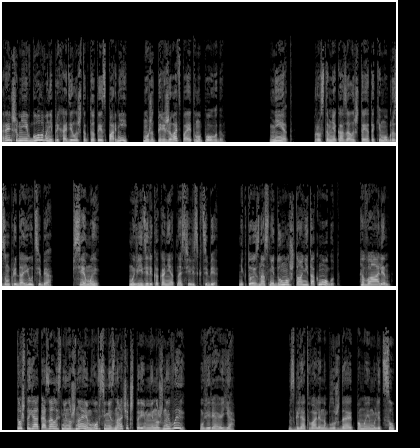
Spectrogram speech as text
Раньше мне и в голову не приходило, что кто-то из парней может переживать по этому поводу. «Нет, просто мне казалось, что я таким образом предаю тебя. Все мы. Мы видели, как они относились к тебе. Никто из нас не думал, что они так могут. Вален, то, что я оказалась не нужна им, вовсе не значит, что им не нужны вы, уверяю я. Взгляд Валина блуждает по моему лицу,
